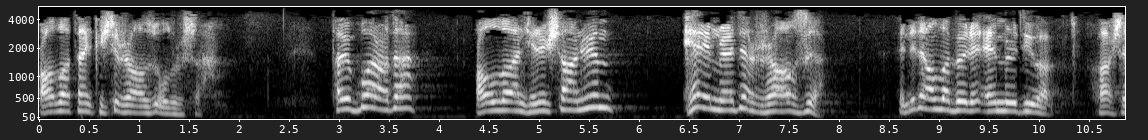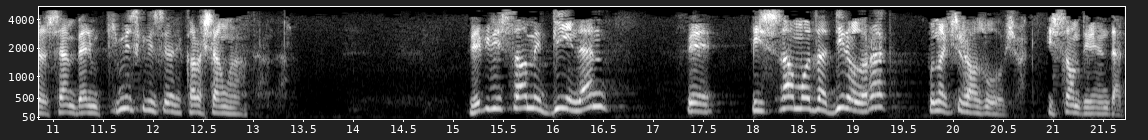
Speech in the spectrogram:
Allah'tan kişi razı olursa. Tabi bu arada Allah'ın Celle her emrede razı. E neden Allah böyle emrediyor? Haşa sen benim kimiz gibi karıştırma. Ve bir İslam'ı dinen ve İslam'ı da din olarak buna kişi razı olacak. İslam dininden.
